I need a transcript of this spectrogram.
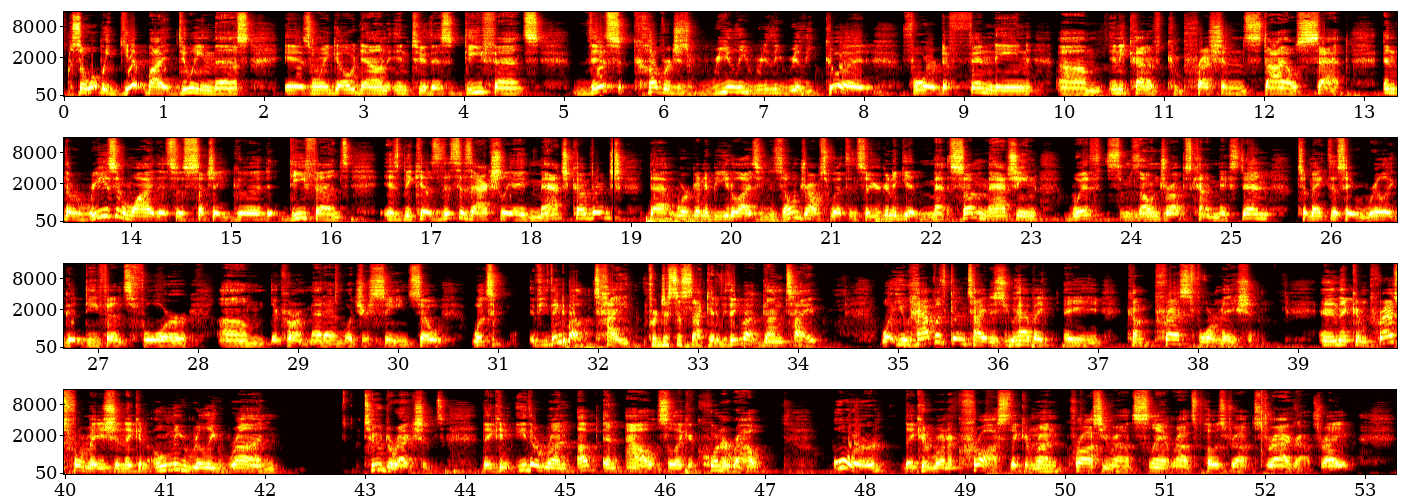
So what we get by doing this is when we go down into this defense, this coverage is really, really, really good for defending um, any kind of compression style set. And the reason why this is such a good defense is because this is actually a match coverage that we're going to be utilizing zone drops with. And so you're going to get ma some matching with some zone drops kind of mixed in to make this a really good defense for um, the current meta and what you're seeing. So what's if you think about tight for just a second, if you think about gun tight, what you have with gun tight is you have a, a compressed formation. And in the compressed formation, they can only really run two directions. They can either run up and out, so like a corner route, or they could run across. They can run crossing routes, slant routes, post routes, drag routes, right?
